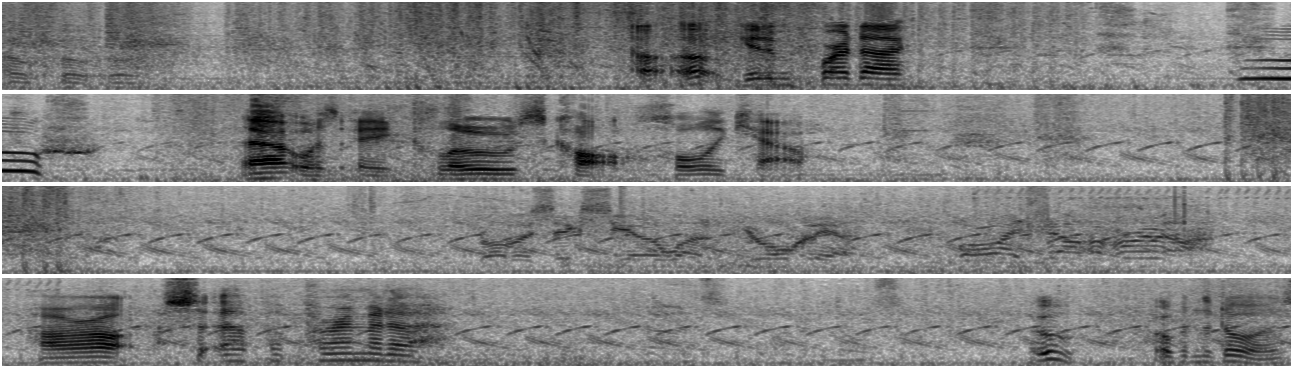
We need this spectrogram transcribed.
Oh, oh, oh. Oh, oh, get him before I die. Woo. That was a close call. Holy cow. Bravo 6, Sierra 1. You're all clear. All right, set up a perimeter. Alright, set up a perimeter. Ooh, open the doors.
